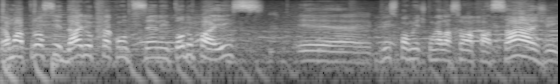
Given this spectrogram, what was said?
É uma atrocidade o que está acontecendo em todo o país, é, principalmente com relação à passagem,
